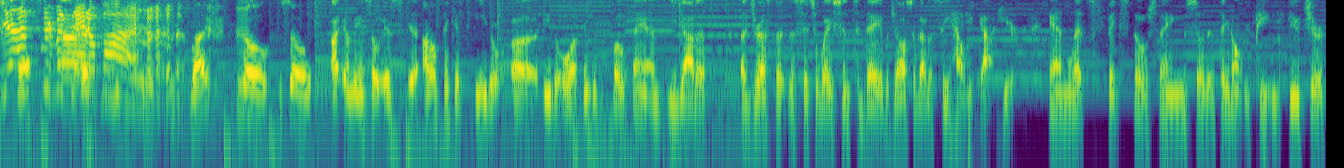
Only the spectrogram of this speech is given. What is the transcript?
yes, sweet potato pie. right. Mm. So, so I, I, mean, so it's. I don't think it's either, uh, either or. I think it's both and. You gotta address the, the situation today, but you also got to see how we got here. And let's fix those things so that they don't repeat in the future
